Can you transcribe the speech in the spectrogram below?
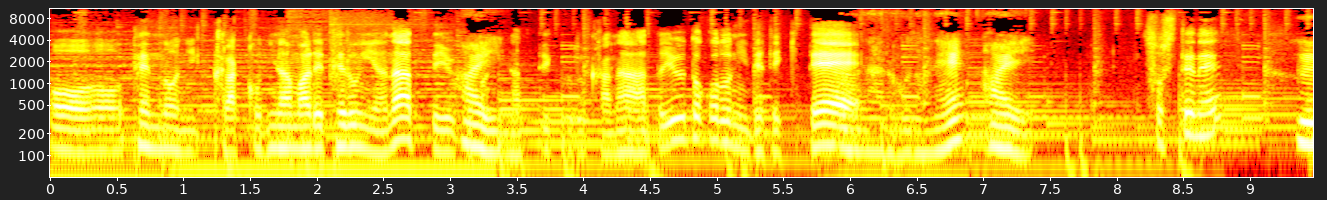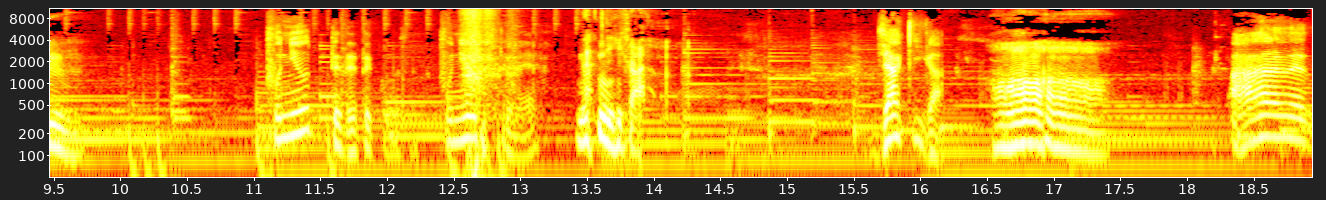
お天皇にからこにらまれてるんやなっていうことになってくるかなというところに出てきて、なるほどね。はい。そしてねうん。プニュって出てくるんですよプニュってね 何が？邪気がああれね、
